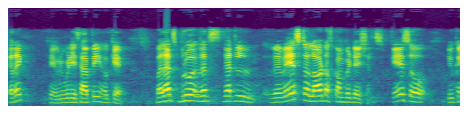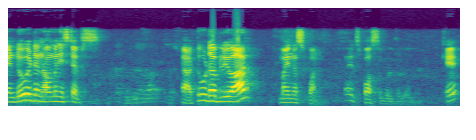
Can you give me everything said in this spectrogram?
correct? Okay everybody is happy? Okay. But that's that's that will waste a lot of computations. Okay so you can do it in how many steps? Yeah, 2 wr minus 1 it's possible to do. Okay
